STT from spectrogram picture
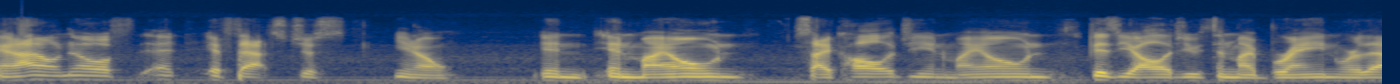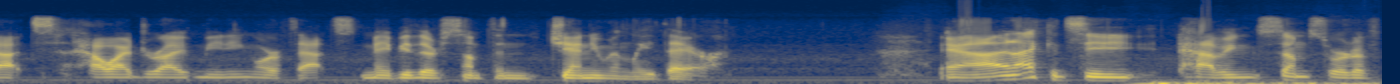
and I don't know if if that's just you know in in my own psychology and my own physiology within my brain where that's how I derive meaning, or if that's maybe there's something genuinely there. And I could see having some sort of,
